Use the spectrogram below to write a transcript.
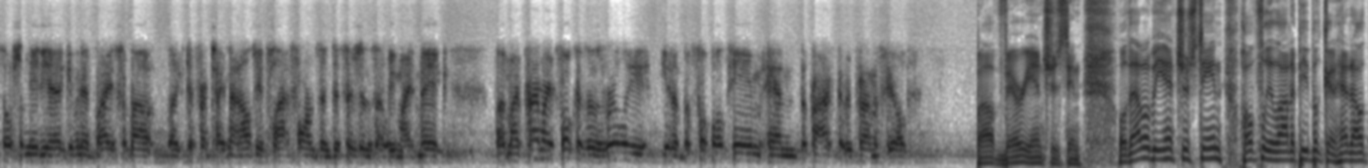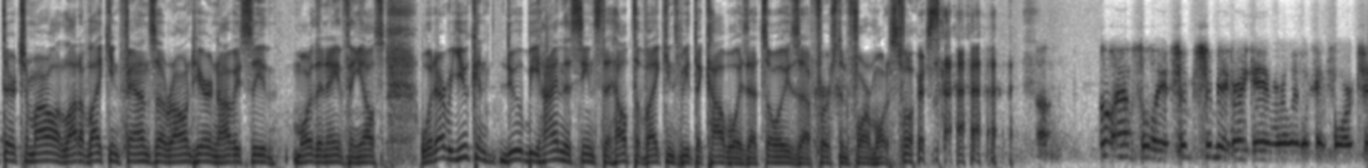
social media, giving advice about like different technology platforms and decisions that we might make. But my primary focus is really, you know, the football team and the product that we put on the field. Well, very interesting. Well, that'll be interesting. Hopefully, a lot of people can head out there tomorrow. A lot of Viking fans around here, and obviously, more than anything else, whatever you can do behind the scenes to help the Vikings beat the Cowboys, that's always uh, first and foremost for us. uh, oh, absolutely! It should, should be a great game. Really looking forward to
